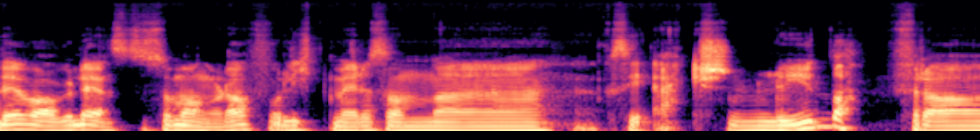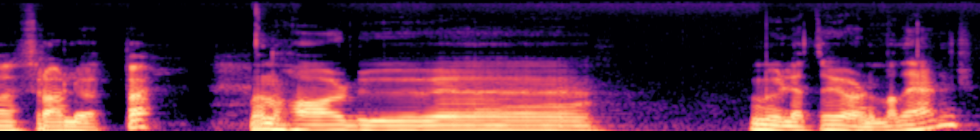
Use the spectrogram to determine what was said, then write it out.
det var vel det eneste som mangla, for litt mer sånn jeg si, action-lyd fra, fra løpet. Men har du uh, mulighet til å gjøre noe med det, eller?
